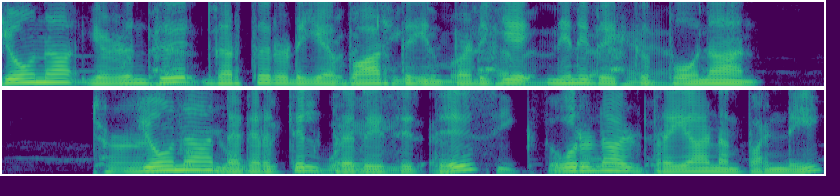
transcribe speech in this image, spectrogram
யோனா எழுந்து கர்த்தருடைய வார்த்தையின்படியே நினைவேக்கு. போனான் யோனா நகரத்தில் பிரவேசித்து ஒரு நாள். பிரயாணம் பண்ணி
